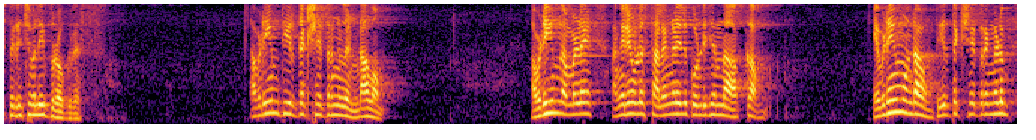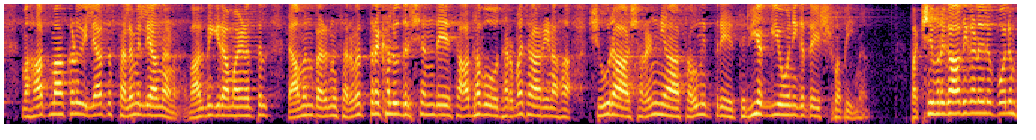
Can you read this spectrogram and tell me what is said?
spiritually progress അവിടെയും തീർത്ഥക്ഷേത്രങ്ങൾ ഉണ്ടാവാം. അവിടെയും നമ്മളെ അങ്ങനെയുള്ള സ്ഥലങ്ങളിൽ കൊണ്ടുചെന്നാക്കാം. എവിടെയും ഉണ്ടാവും. തീർത്ഥക്ഷേത്രങ്ങളും മഹാത്മാക്കളും ഇല്ലാത്ത സ്ഥലമില്ല എന്നാണ്. വാൽമീകി രാമായണത്തിൽ രാമൻ പറയുന്ന സർവത്ര ഖലു ദൃശ്യന്തേ സാധവോ ധർമ്മചാരിണ ശൂര ശരണ്യ സൗമിത്രേ തിര്യഗ്യോനികതേഷ്വപീന്ന് പക്ഷിമൃഗാദികളിൽ പോലും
